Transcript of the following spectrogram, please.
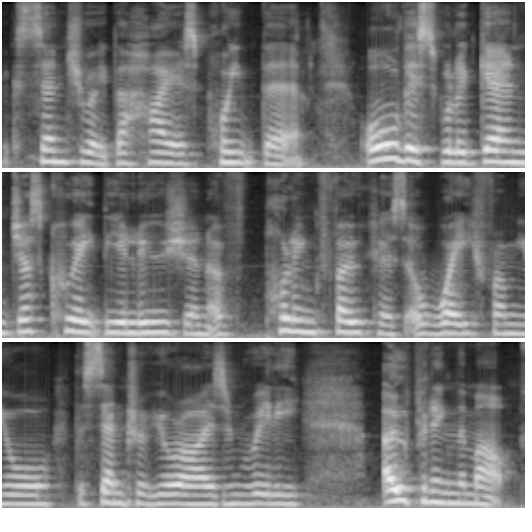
accentuate the highest point there. All this will again just create the illusion of pulling focus away from your the center of your eyes and really opening them up.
